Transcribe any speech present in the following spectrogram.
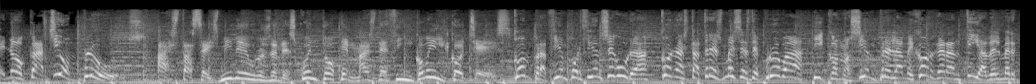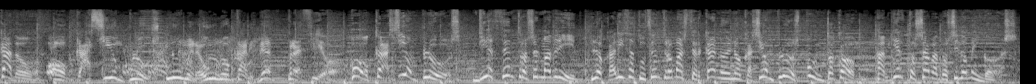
en Ocasión Plus! Hasta 6.000 euros de descuento en más de 5.000 coches. Compra 100% segura con hasta 3 meses de prueba y como siempre la mejor garantía del mercado. Ocasión Plus, número 1 calidad-precio. Ocasión Plus, 10 centros en Madrid. Localiza tu centro más cercano en ocasiónplus.com. Abierto sábados y domingos.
